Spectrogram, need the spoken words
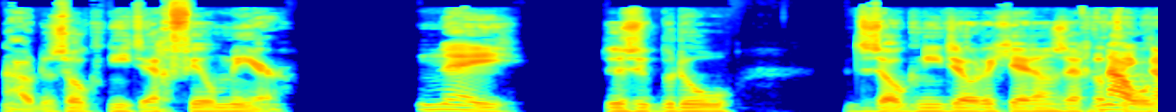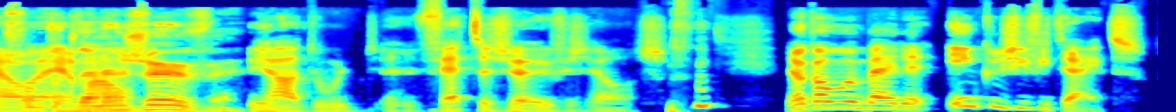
Nou, dat is ook niet echt veel meer. Nee. Dus ik bedoel, het is ook niet zo dat jij dan zegt, Dat nou, ik ik nou vond het wel een 7. Ja, doen we een vette 7 zelfs. Dan komen we bij de inclusiviteit.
